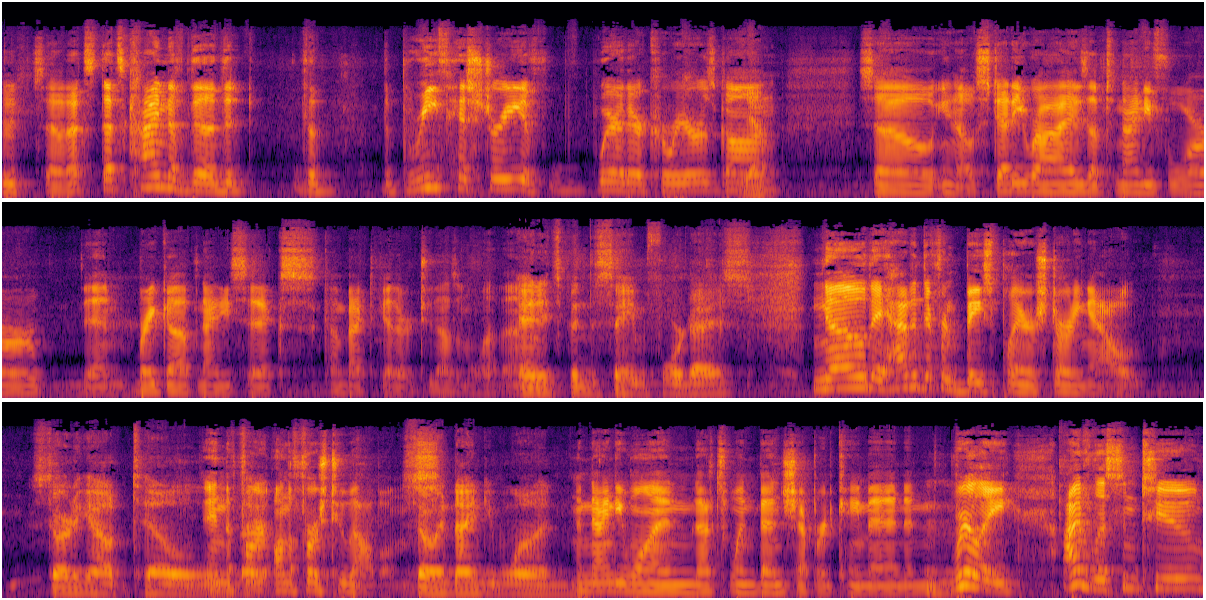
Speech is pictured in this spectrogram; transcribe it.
Hmm. So that's that's kind of the the the the brief history of where their career has gone. Yeah. So you know, steady rise up to '94, then break up '96, come back together 2011. And it's been the same four guys no, they had a different bass player starting out starting out till in the fir- on the first two albums. So in '91. in 91 that's when ben shepherd came in and mm-hmm. really i've listened to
